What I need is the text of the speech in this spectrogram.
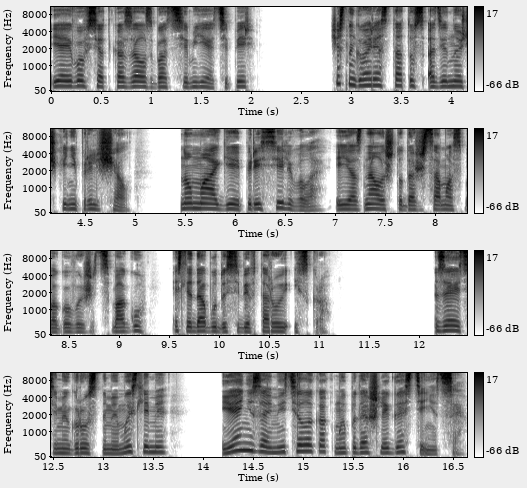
я и вовсе отказалась бы от семьи, а теперь... Честно говоря, статус одиночки не прельщал. Но магия пересиливала, и я знала, что даже сама смогу выжить. Смогу, если добуду себе вторую искру. За этими грустными мыслями я не заметила, как мы подошли к гостинице.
